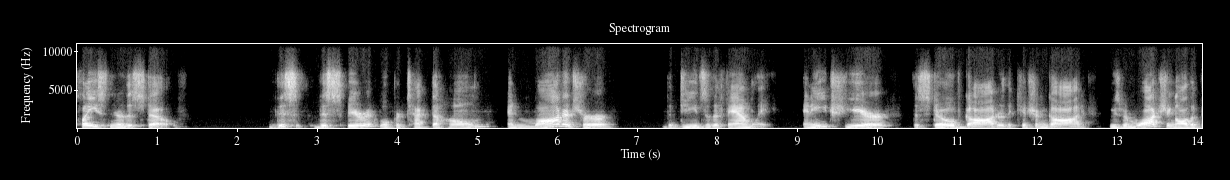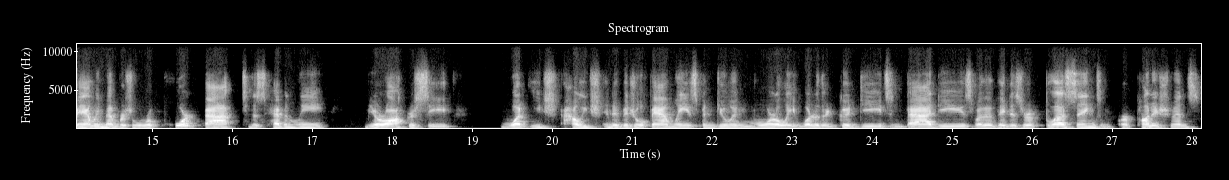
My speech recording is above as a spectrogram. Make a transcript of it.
placed near the stove. This, this spirit will protect the home and monitor the deeds of the family. And each year, the stove god or the kitchen god who's been watching all the family members will report back to this heavenly bureaucracy what each how each individual family has been doing morally what are their good deeds and bad deeds whether they deserve blessings or punishments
